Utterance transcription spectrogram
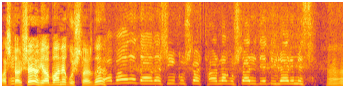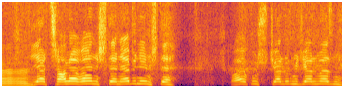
Başka bir şey yok yabani kuşlarda. Yabani dağdaki kuşlar, tarla kuşları dediklerimiz. Ha. Diğer çalağan işte ne bileyim işte. Vay kuş gelir mi gelmez mi?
